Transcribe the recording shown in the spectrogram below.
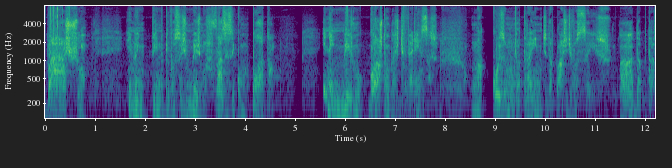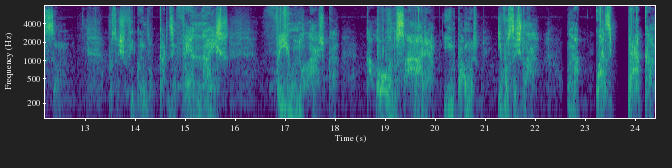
baixo. E não entendo que vocês mesmos fazem e se comportam. E nem mesmo gostam das diferenças. Uma coisa muito atraente da parte de vocês: a adaptação. Vocês ficam em lugares infernais. Frio no Alasca, calor no Saara e em Palmas. E vocês lá, uma quase praga.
